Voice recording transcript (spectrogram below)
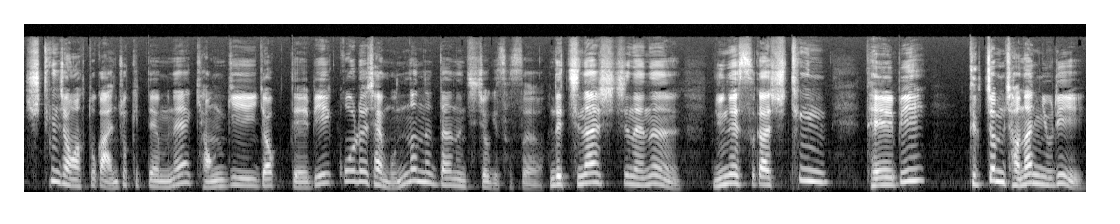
슈팅 정확도가 안 좋기 때문에 경기력 대비 골을 잘 못 넣는다는 지적이 있었어요. 근데 지난 시즌에는 누네스가 슈팅 대비 득점 전환율이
